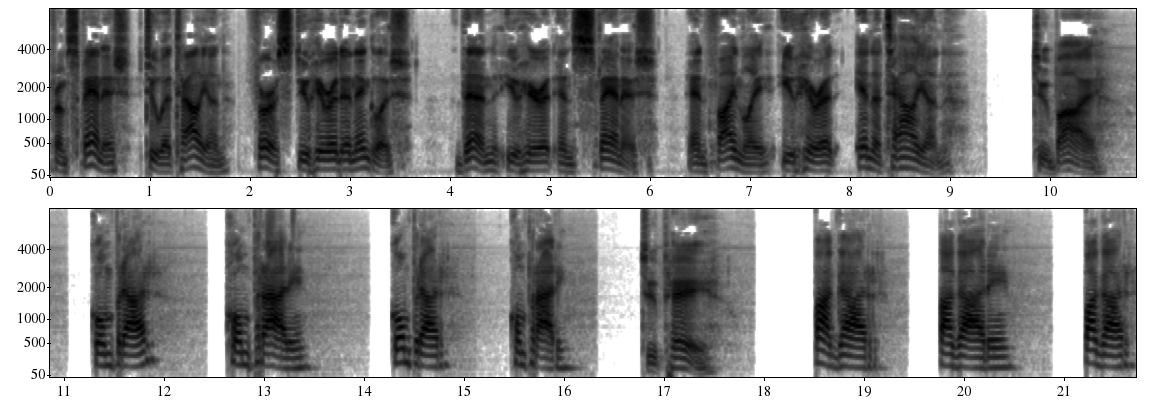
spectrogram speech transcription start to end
From Spanish to Italian, first you hear it in English, then you hear it in Spanish, and finally you hear it in Italian. To buy, comprar, comprare, comprar, comprare, to pay, pagar, pagare, pagar,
